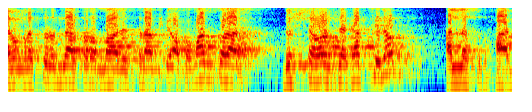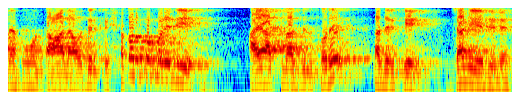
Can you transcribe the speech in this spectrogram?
এবং রসুল্লাহ সাল্লামকে অপমান করার দুঃসাহস দেখাচ্ছিল। আল্লাহ সুবহান ওদেরকে সতর্ক করে দিয়ে আয়াত নাজিল করে তাদেরকে জানিয়ে দিলেন।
